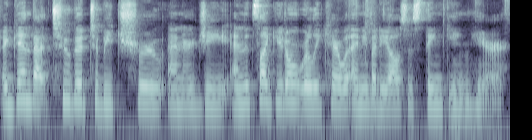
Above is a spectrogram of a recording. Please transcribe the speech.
again, that too good to be true energy. And it's like you don't really care what anybody else is thinking here.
